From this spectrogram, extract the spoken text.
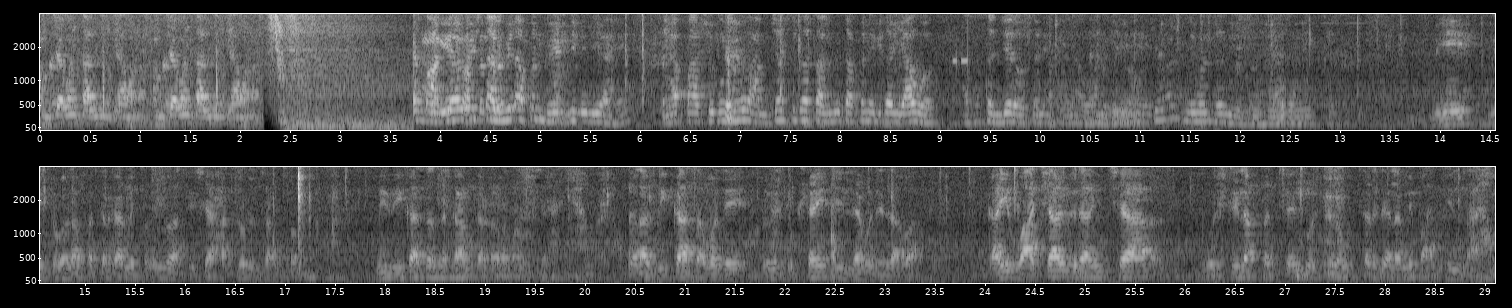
आमच्या पण तालमीत घ्या म्हणा. आमच्या पण तालमीत घ्या म्हणा. मागील वेळेस तालमीला आपण भेट दिलेली आहे. या पार्श्वभूमीवर आमच्या सुद्धा तालमीत आपण एकदा यावं असं संजय राऊतांनी आपल्याला आव्हान केलं किंवा निमंत्रण दिलं मी मी तुम्हाला पत्रकार मित्रांनो अतिशय हात जोडून सांगतो. मी विकासाचं काम करणारा माणूस आहे. मला विकासामध्ये तुम्ही कुठल्याही जिल्ह्यामध्ये जावा. काही वाचावीरांच्या गोष्टीला प्रत्येक गोष्टीला उत्तर द्यायला मी बांधील नाही.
